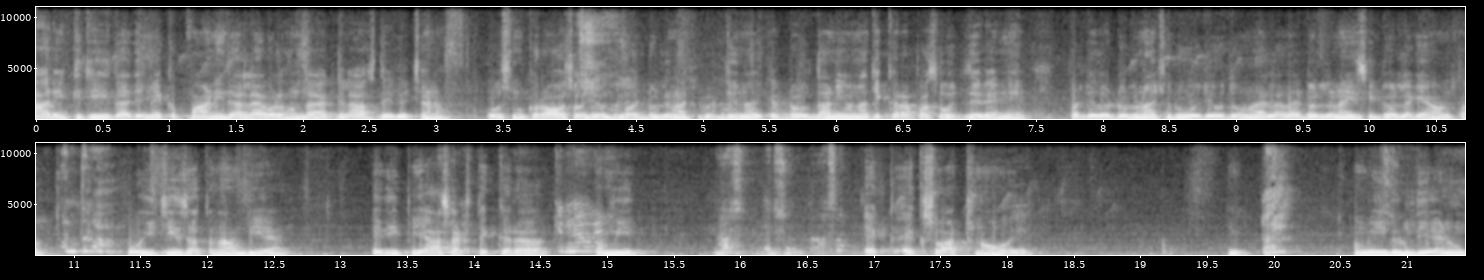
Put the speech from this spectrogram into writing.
ਹਰ ਇੱਕ ਚੀਜ਼ ਦਾ ਜਿਵੇਂ ਇੱਕ ਪਾਣੀ ਦਾ ਲੈਵਲ ਹੁੰਦਾ ਹੈ ਗਲਾਸ ਦੇ ਵਿੱਚ, ਹਨਾ? ਉਸ ਨੂੰ ਕ੍ਰਾਸ ਹੋ ਜਾਏ ਉਦੋਂ ਬਾਅਦ ਡੁੱਲਣਾ ਸ਼ੁਰੂ ਜਿੰਨਾ ਚਿਰ ਡੁੱਲਦਾ ਨਹੀਂ ਉਹਨਾਂ ਚਿਰ ਆਪਾਂ ਸੋਚਦੇ ਰਹਿੰਦੇ ਆ ਪਰ ਜਦੋਂ ਡੁੱਲਣਾ ਸ਼ੁਰੂ ਹੋ ਜਾਏ ਉਦੋਂ ਨੂੰ ਐਂ ਲੱਗਦਾ ਡੁੱਲਣਾ ਹੀ ਸੀ ਡੁੱਲ ਗਿਆ ਹੁਣ ਤਾਂ। 15 ਉਹੀ ਚੀਜ਼ ਸਤਨਾਮ ਦੀ ਹੈ। ਇਹਦੀ 50 60 ਤੱਕ? ਉਮੀਦ 10 110 ਇੱਕ 108 9 ਹੋਏ। ਉਮੀਦ ਹੁੰਦੀ ਹੈ ਇਹਨੂੰ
